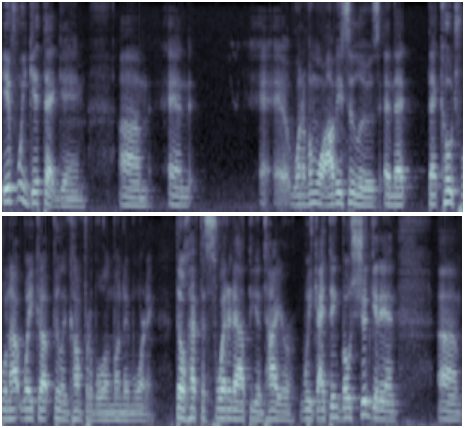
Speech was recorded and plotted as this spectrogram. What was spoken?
If we get that game, um, and uh, one of them will obviously lose, and that that coach will not wake up feeling comfortable on Monday morning. They'll have to sweat it out the entire week. I think both should get in, um,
